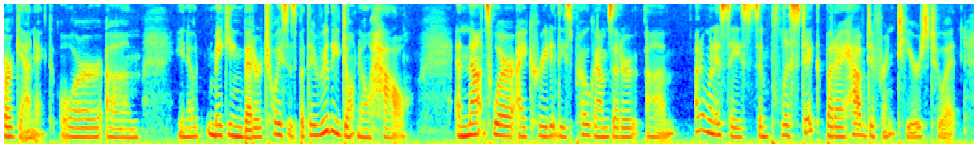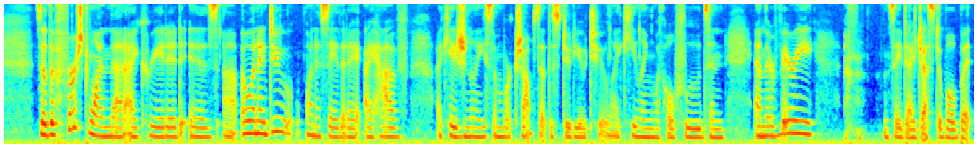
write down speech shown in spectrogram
organic or, um, you know, making better choices, but they really don't know how. And that's where I created these programs that are, um, I don't want to say simplistic, but I have different tiers to it. So the first one that I created is, uh, oh, and I do want to say that I, I have occasionally some workshops at the studio too, like healing with whole foods, and and they're very, let's say digestible, but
